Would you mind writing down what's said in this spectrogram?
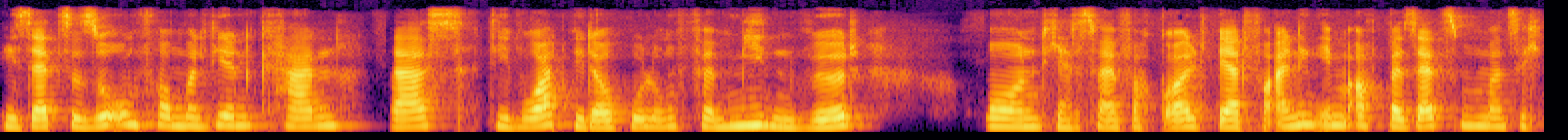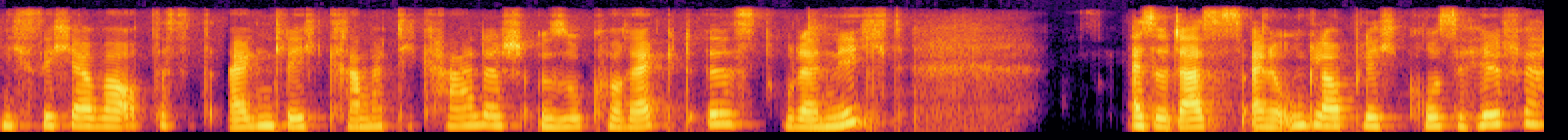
die Sätze so umformulieren kann, dass die Wortwiederholung vermieden wird. Und ja, das war einfach Gold wert. Vor allen Dingen eben auch bei Sätzen, wo man sich nicht sicher war, ob das jetzt eigentlich grammatikalisch so korrekt ist oder nicht. Also das ist eine unglaublich große Hilfe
